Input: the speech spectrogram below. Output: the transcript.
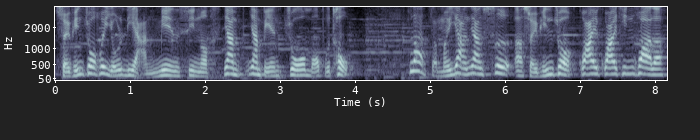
水瓶座会有两面性哦，让让别人捉摸不透。那怎么样让是啊水瓶座乖乖听话呢？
